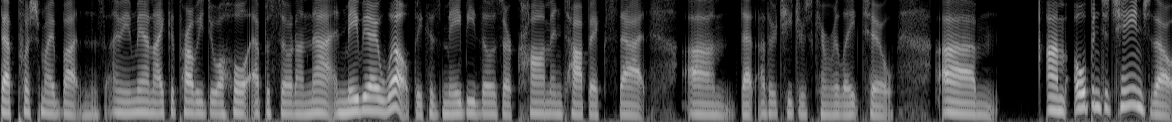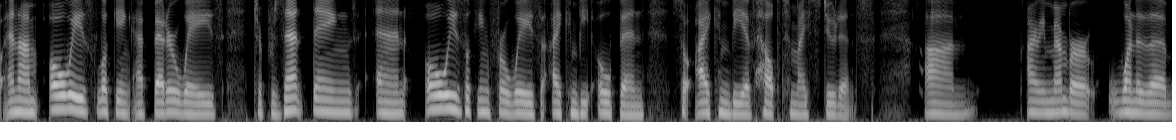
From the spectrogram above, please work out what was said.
that push my buttons. I mean, man, I could probably do a whole episode on that, and maybe I will because maybe those are common topics that um, that other teachers can relate to. Um, I'm open to change though, and I'm always looking at better ways to present things and always looking for ways that I can be open so I can be of help to my students. Um, I remember one of the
